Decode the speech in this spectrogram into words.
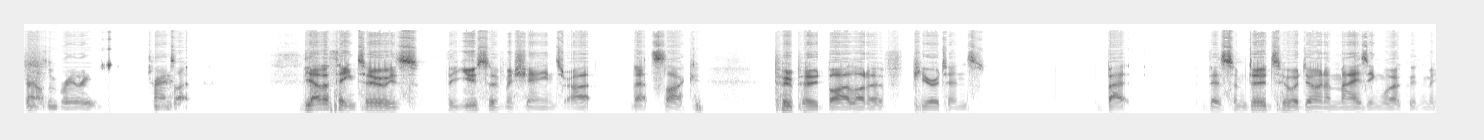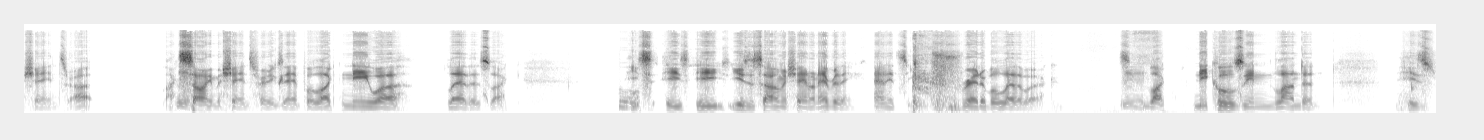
doesn't really translate. The other thing too is the use of machines, right? That's like poo-pooed by a lot of Puritans, but there's some dudes who are doing amazing work with machines, right? Like Hmm. sewing machines, for example, like Niwa Leathers, like he's, he's, he uses a sewing machine on everything and it's incredible leather work. Mm. Like Nichols in London, his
